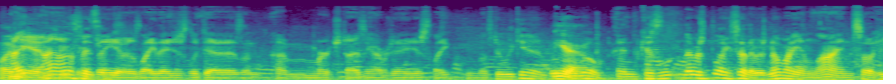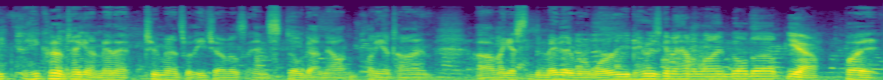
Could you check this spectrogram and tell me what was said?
Like, I, Yeah. I honestly think it was like they just looked at it as a, a merchandising opportunity, just like let's do what we can. Boom, Yeah. boom, boom. and because there was, like I said, there was nobody in line, so he he could have taken a minute, two minutes with each of us, and still gotten out in plenty of time. Um, I guess maybe they were worried who was going to have a line build up, yeah. but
